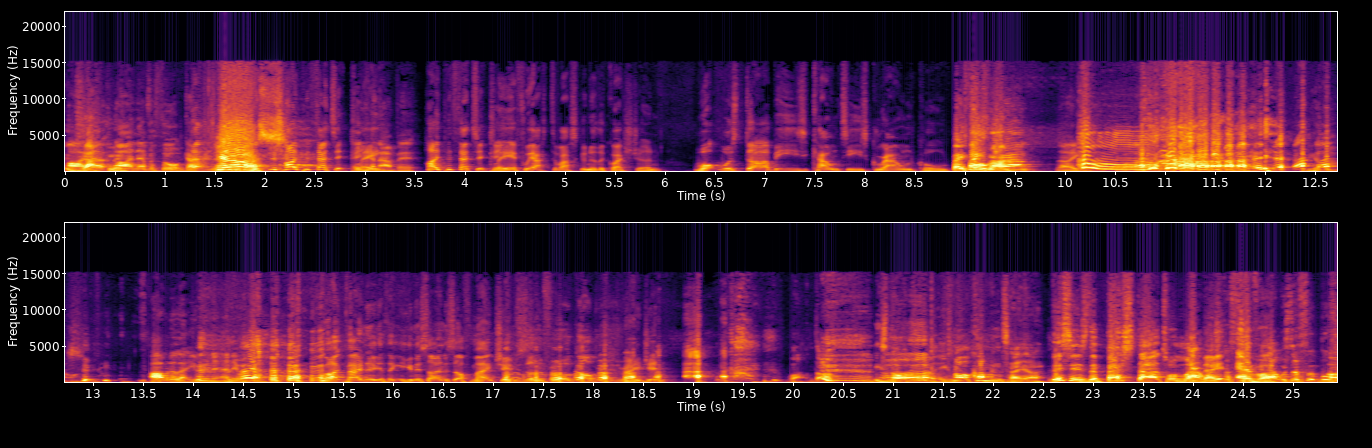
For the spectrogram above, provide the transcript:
Exactly. I, ne- I never thought Gary. Yes. Just hypothetically, He can have it. hypothetically, if we had to ask another question, what was Derby County's ground called? Baseball Baseball ground. ground. No, you got. You got that one. I would have let you in it anyway. right, Ben, you think you're going to sign us off, mate? Tubes is on the floor, Goldbridge is raging. Well, he's not. Ah. he's not a commentator. This is the best start to a Monday that was the fo- ever. That was the football. Oh,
